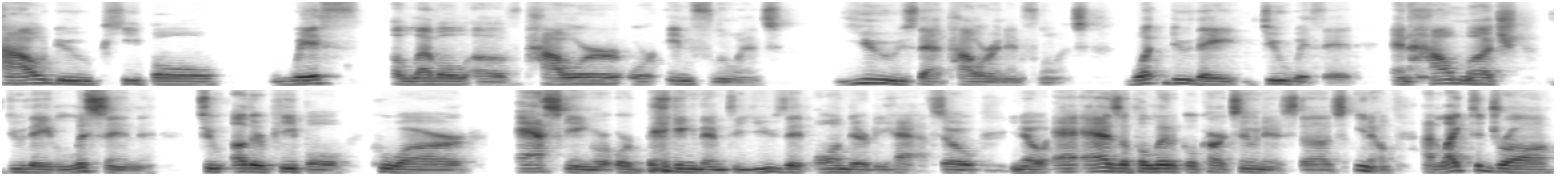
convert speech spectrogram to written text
how do people with a level of power or influence use that power and influence? What do they do with it? And how much do they listen to other people who are asking or, or begging them to use it on their behalf? So, you know, a, as a political cartoonist, uh, you know, I like to draw.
